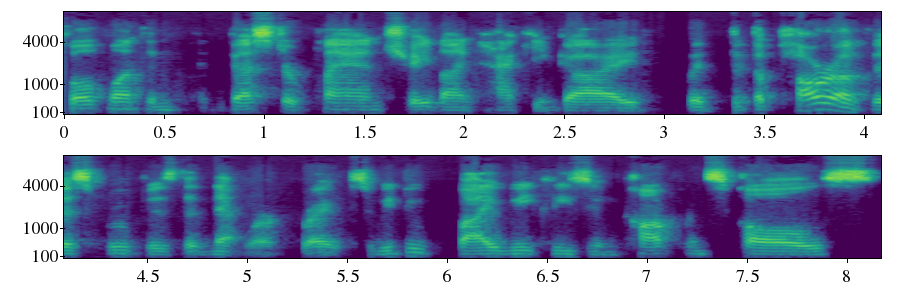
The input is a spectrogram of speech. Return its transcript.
12 month investor plan, trade line hacking guide. But the power of this group is the network, right? So we do bi-weekly Zoom conference calls.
